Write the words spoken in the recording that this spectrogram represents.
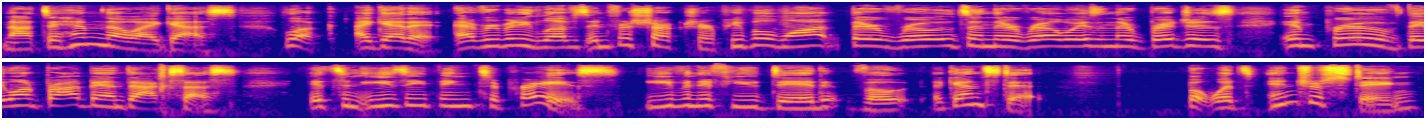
Not to him though, I guess. Look, I get it. Everybody loves infrastructure. People want their roads and their railways and their bridges improved. They want broadband access. It's an easy thing to praise, even if you did vote against it. But what's interesting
